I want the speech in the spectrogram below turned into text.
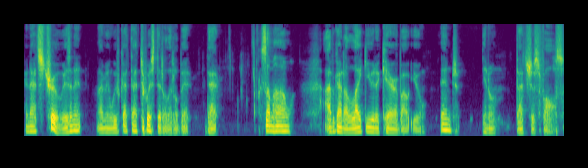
And that's true, isn't it? I mean, we've got that twisted a little bit that somehow I've got to like you to care about you. And, you know, that's just false.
